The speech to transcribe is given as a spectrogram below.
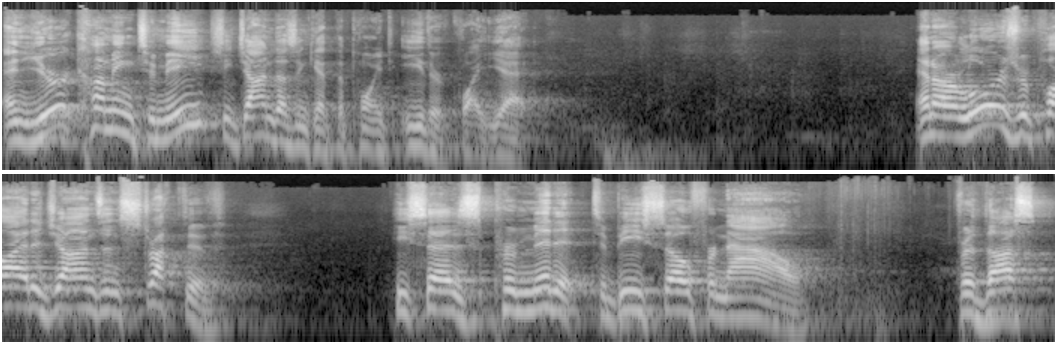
And you're coming to me? See, John doesn't get the point either quite yet. And our Lord's reply to John's instructive. He says, Permit it to be so for now, for thus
